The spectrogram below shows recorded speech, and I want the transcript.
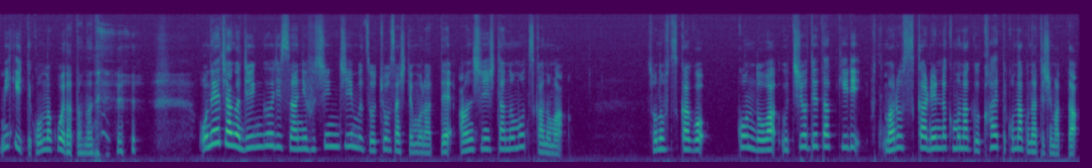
ミキってこんな声だったんだね。お姉ちゃんが神宮寺さんに不審人物を調査してもらって安心したのもつかの間。その2日後今度は家を出たっきり丸2日連絡もなく帰ってこなくなってしまった。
